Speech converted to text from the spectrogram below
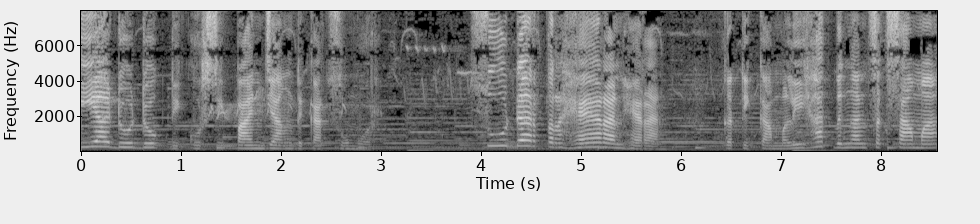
ia duduk di kursi panjang dekat sumur. Sudar terheran-heran ketika melihat dengan seksama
